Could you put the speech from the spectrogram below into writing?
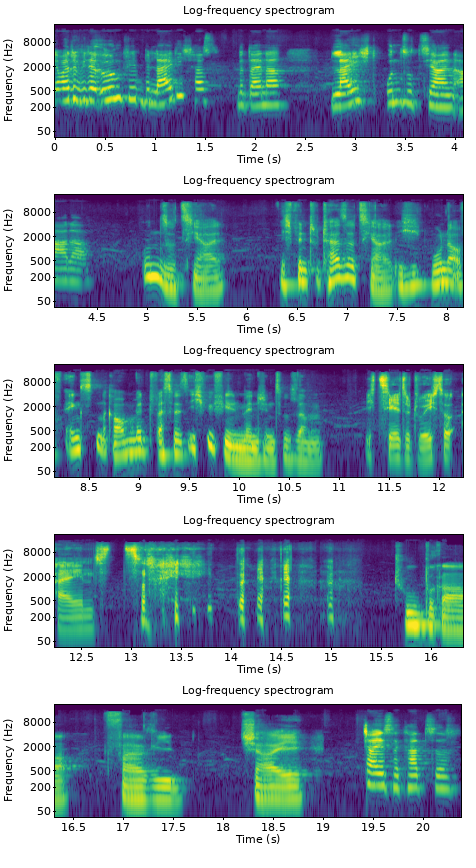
Ja, weil du wieder irgendwen beleidigt hast mit deiner leicht unsozialen Ader. Unsozial. Ich bin total sozial. Ich wohne auf engstem Raum mit was weiß ich wie vielen Menschen zusammen. Ich zähle so durch, so eins, zwei. Tubra, Farid, Chai. Chai ist eine Katze.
